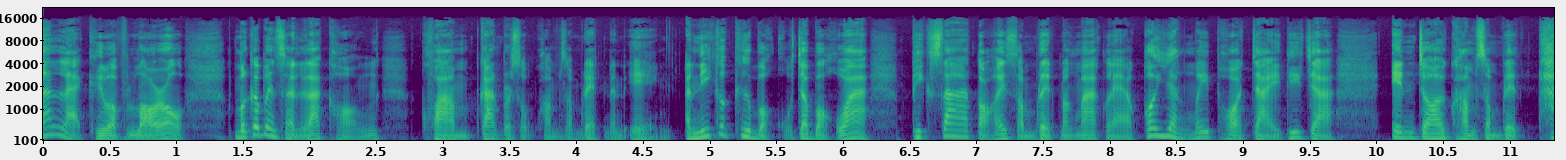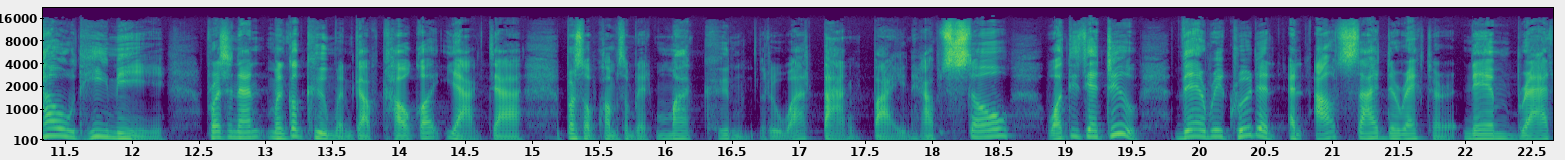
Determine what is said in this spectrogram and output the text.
นั่นแหละคือแบบ laurel มันก็เป็นสัญลักษณ์ของความการประสบความสำเร็จนั่นเอง อันนี้ก็คือบอกจะบอกว่าพิกซ่าต่อให้สำเร็จมากๆแล้ว ก็ยังไม่พอใจที่จะ enjoy ความสำเร็จเท่าที่มีเพราะฉะนั้นมันก็คือเหมือนกับเขาก็อยากจะประสบความสำเร็จมากขึ้นหรือว่าต่างไปนะครับ so what did they do they recruited an outside director named Brad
